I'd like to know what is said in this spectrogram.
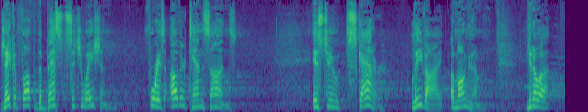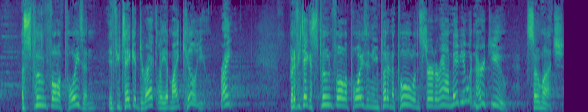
Jacob thought that the best situation for his other 10 sons is to scatter Levi among them. You know, a, a spoonful of poison, if you take it directly, it might kill you, right? But if you take a spoonful of poison and you put it in a pool and stir it around, maybe it wouldn't hurt you so much.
